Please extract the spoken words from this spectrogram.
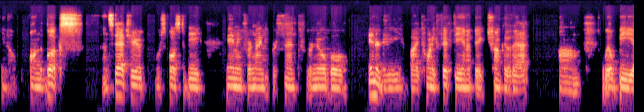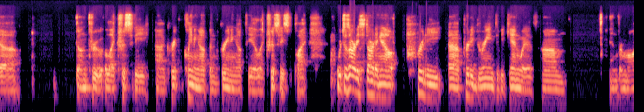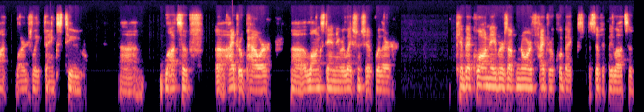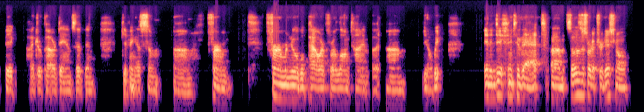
you know, on the books and statute, we're supposed to be aiming for 90% renewable energy by 2050, and a big chunk of that um, will be uh, done through electricity, uh, cleaning up and greening up the electricity supply, which is already starting out pretty uh, pretty green to begin with um, in Vermont, largely thanks to um, lots of uh, hydropower, uh, long-standing relationship with our Quebecois neighbors up north, Hydro Quebec specifically, lots of big hydropower dams have been giving us some um, firm, firm renewable power for a long time. But um, you know, we, in addition to that, um, so those are sort of traditional,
